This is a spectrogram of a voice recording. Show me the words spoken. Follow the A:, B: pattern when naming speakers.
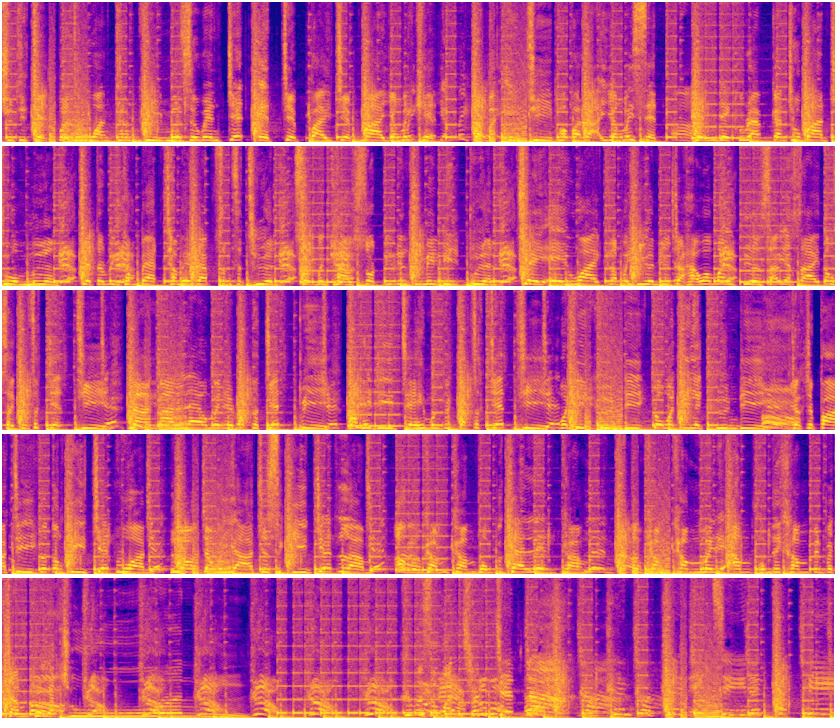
A: เป็นเจ็ดเอ็ดเจ็บไปเจ็บมายังไม่เข็ดกลับมาอีกทีเพอภาระยังไม่เสร็จ เห็นเด็กแรปกันทั่วบ้านทั่วเมือง เจตริงคัมแบ็กทำให้แรปสั่นสะเทือน สดมันข่าวสดมีเรื่องที่ไม่บิดเบือน J A Y กลับมาเยือนเดี๋ยวจะหาว่าไม่เตือนสาวอยากใส่ต้องใส่ถุงสักเจ็ดทีนานมาแล้วไม่ได้แรปก็เจ็ดปีบอกให้ดีเจให้มึงไปกลับสักเจ็ดทีวันดีคืนดีก็วันดีเลยคืนดี อยากจะปาร์ตี้ก็ต้องปีเจ็ดวัน คำไม่ได้อำผมได้คำเป็นประจำแค่อยากชวนคือมาสวรรค์ชั้นเจ็ดน่ะ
